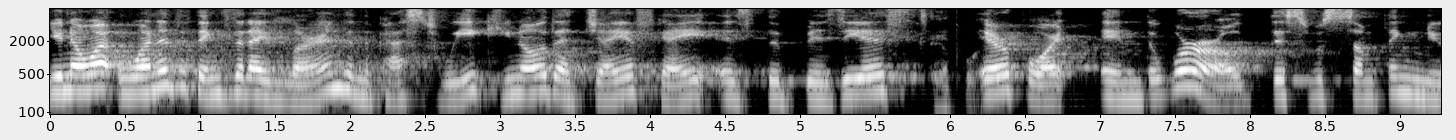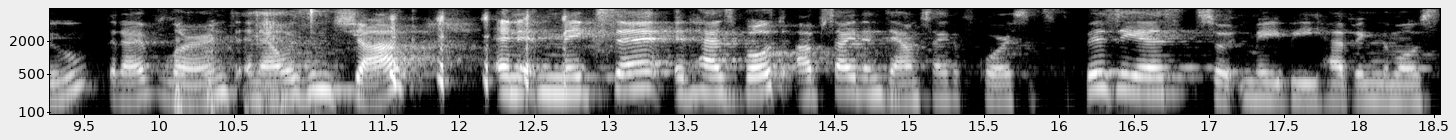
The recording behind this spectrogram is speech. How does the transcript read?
You know what? One of the things that I learned in the past week, you know that JFK is the busiest Airport. airport in the world. This was something new that I've learned, and I was in shock. And it makes it, it has both upside and downside, of course. It's the busiest, so it may be having the most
